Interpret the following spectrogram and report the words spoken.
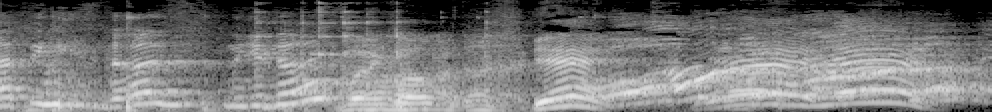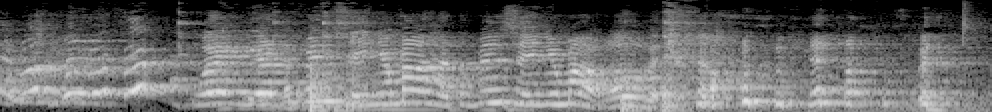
I think he's done. You done? What it I'm go? not done. Yeah. Oh, yeah, yeah. Wait, you have to finish it in your mouth. You have to finish it in your mouth. All of it.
